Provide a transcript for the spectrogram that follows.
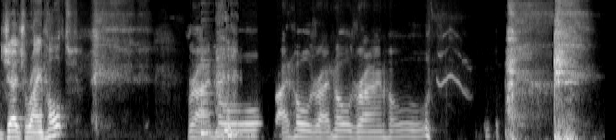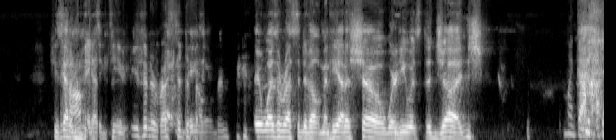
Judge Reinhold. Reinhold, Reinhold, Reinhold, Reinhold. He's got Tom a amazing gets- team. He's in Arrested amazing- Development. It was Arrested Development. He had a show where he was the judge. Oh my gosh.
